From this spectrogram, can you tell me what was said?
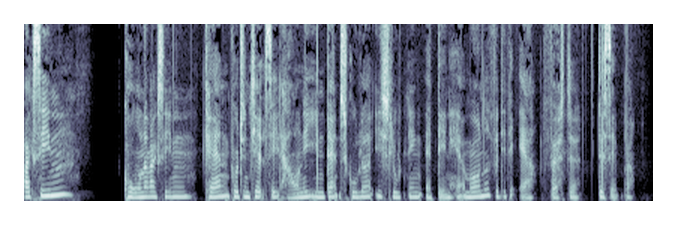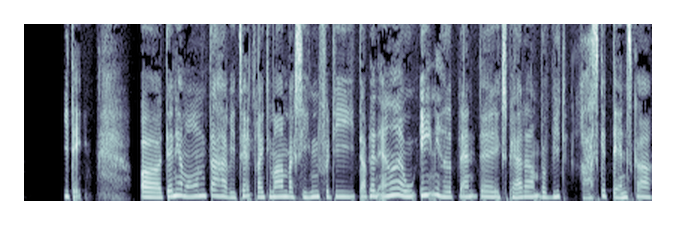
Vaccinen, coronavaccinen, kan potentielt set havne i en dansk skulder i slutningen af den her måned, fordi det er 1. december i dag. Og den her morgen, der har vi talt rigtig meget om vaccinen, fordi der blandt andet er uenighed blandt øh, eksperter om, hvorvidt raske danskere,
